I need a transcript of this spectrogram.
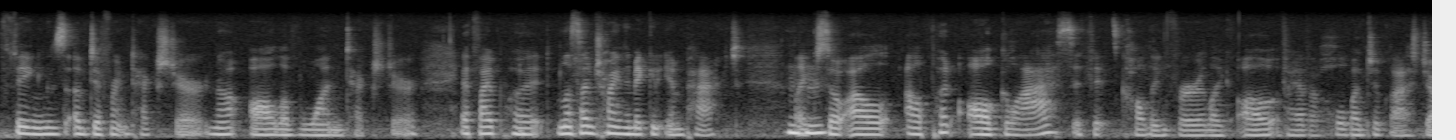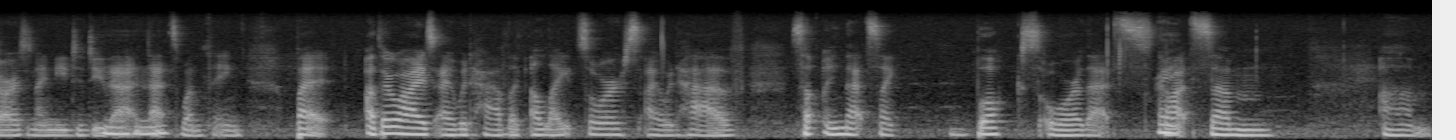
things of different texture, not all of one texture. If I put, unless I'm trying to make an impact, like Mhm. so, I'll I'll put all glass if it's calling for like all. If I have a whole bunch of glass jars and I need to do that, Mhm. that's one thing. But otherwise, I would have like a light source. I would have something that's like books or that's Right. got some. Um,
